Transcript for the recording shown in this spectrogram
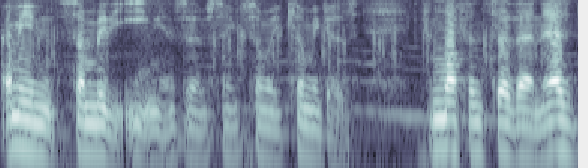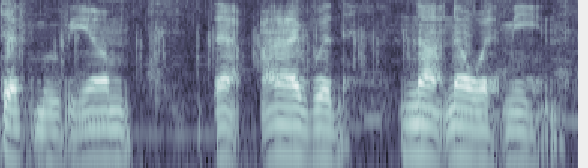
I mean, somebody eat me instead of saying somebody kill me, because if muffin said that in asdf movie, um, that I would not know what it mean.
